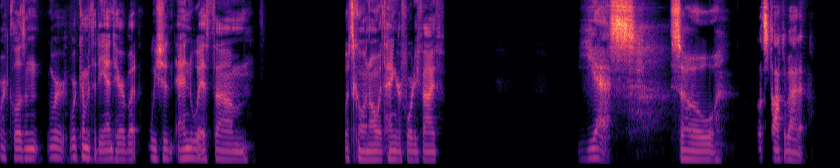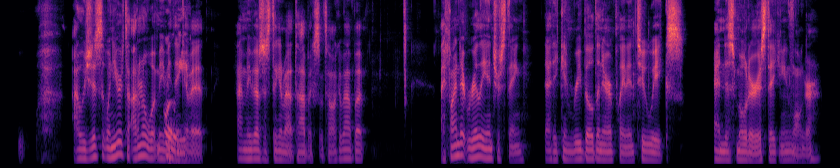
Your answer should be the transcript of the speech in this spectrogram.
we're closing we're we're coming to the end here, but we should end with um what's going on with Hangar 45. Yes, So let's talk about it. I was just when you were I don't know what made me think of it. I maybe I was just thinking about topics to talk about, but I find it really interesting that he can rebuild an airplane in 2 weeks and this motor is taking longer.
